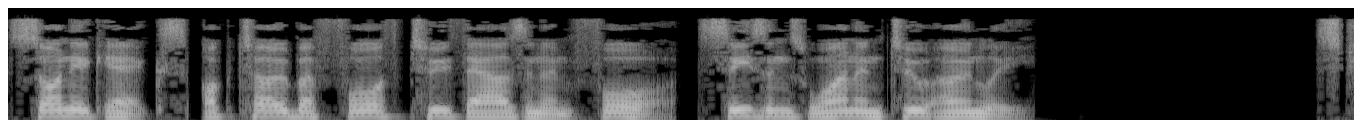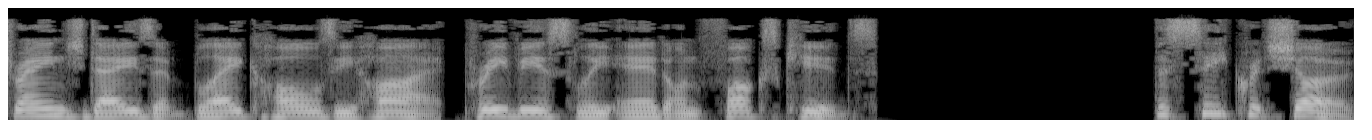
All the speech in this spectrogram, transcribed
Sonic X October 4, 2004, seasons 1 and 2 only. Strange Days at Blake Halsey High previously aired on Fox Kids. The Secret Show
